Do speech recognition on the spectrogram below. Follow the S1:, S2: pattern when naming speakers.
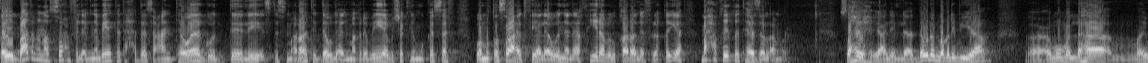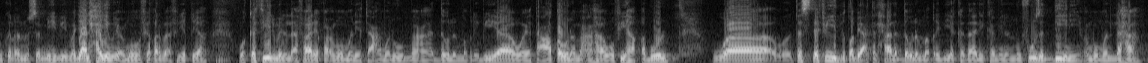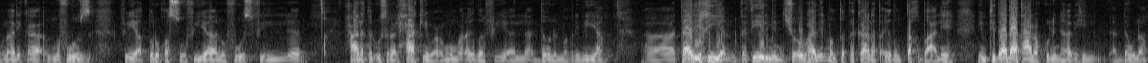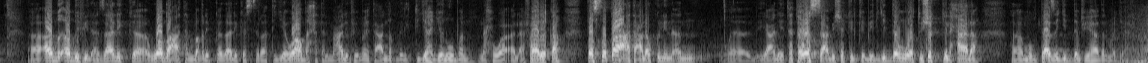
S1: طيب بعض من الصحف الأجنبية تتحدث عن تواجد لاستثمارات الدولة المغربية بشكل مكثف ومتصاعد في الآونة الأخيرة بالقارة الإفريقية ما حقيقة هذا الأمر؟
S2: صحيح يعني الدولة المغربية عموما لها ما يمكن أن نسميه بمجال حيوي عموما في غرب أفريقيا وكثير من الأفارقة عموما يتعاملون مع الدولة المغربية ويتعاطون معها وفيها قبول وتستفيد بطبيعة الحال الدولة المغربية كذلك من النفوذ الديني عموما لها. هنالك نفوذ في الطرق الصوفية نفوذ في حالة الأسرة الحاكمة عموما أيضا في الدولة المغربية. آه تاريخيا كثير من شعوب هذه المنطقة كانت أيضا تخضع لامتدادات على كل هذه الدولة. آه أضف إلى ذلك وضعت المغرب كذلك استراتيجية واضحة المعالم فيما يتعلق بالاتجاه جنوبا نحو الأفارقة. فاستطاعت على كل أن آه يعني تتوسع بشكل كبير جدا وتشكل حالة ممتازة جدا في هذا المجال.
